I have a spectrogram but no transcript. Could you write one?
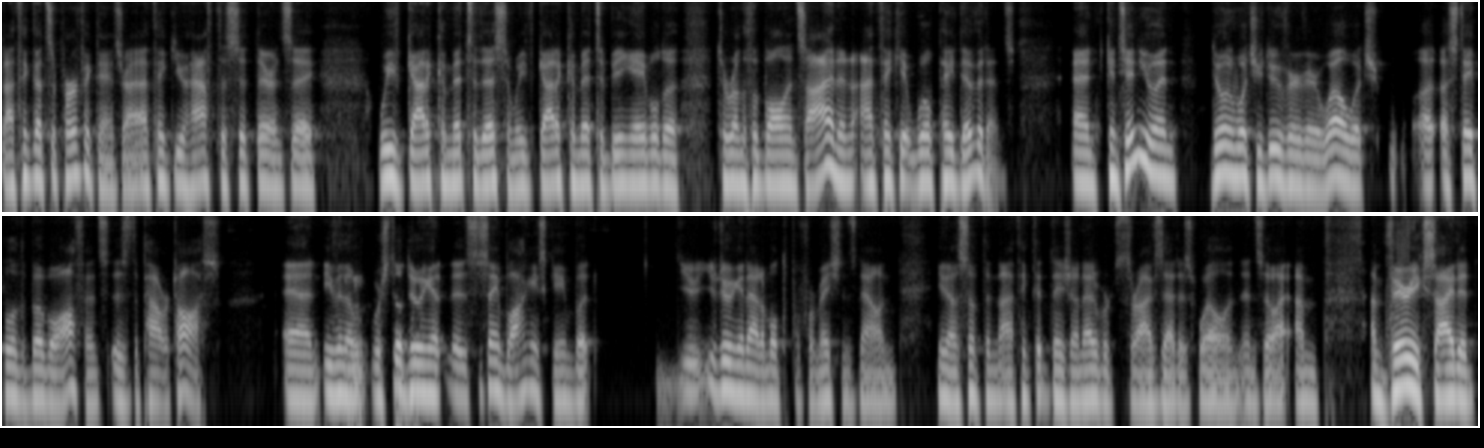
I think that's a perfect answer. I, I think you have to sit there and say, we've got to commit to this, and we've got to commit to being able to to run the football inside, and I think it will pay dividends. And continuing doing what you do very very well, which a, a staple of the Bobo offense is the power toss. And even though mm-hmm. we're still doing it, it's the same blocking scheme, but you're, you're doing it out of multiple formations now, and you know something I think that Daijun Edwards thrives at as well. And and so I, I'm I'm very excited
